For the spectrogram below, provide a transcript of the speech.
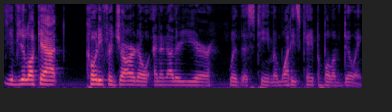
if you look at Cody Fajardo and another year with this team and what he's capable of doing,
